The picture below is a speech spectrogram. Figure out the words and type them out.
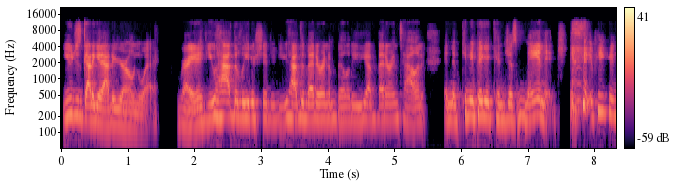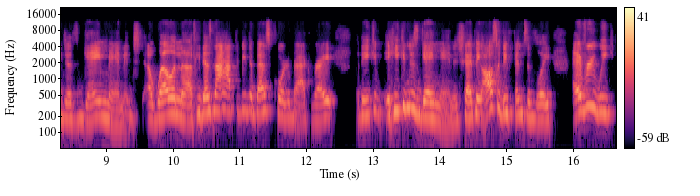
you just got to get out of your own way, right? If you have the leadership, if you have the veteran ability, you have veteran talent, and if Kenny Pickett can just manage, if he can just game manage uh, well enough, he does not have to be the best quarterback, right? But he can he can just game manage. I think also defensively, every week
